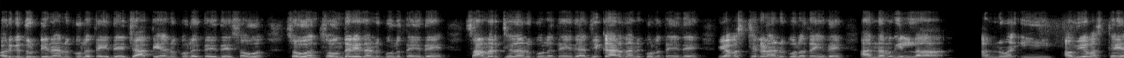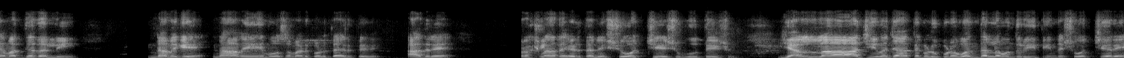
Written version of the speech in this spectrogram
ಅವರಿಗೆ ದುಡ್ಡಿನ ಅನುಕೂಲತೆ ಇದೆ, ಜಾತಿಯ ಅನುಕೂಲತೆ ಇದೆ, ಸೌ ಸೌ, ಸೌಂದರ್ಯದ ಅನುಕೂಲತೆ ಇದೆ, ಸಾಮರ್ಥ್ಯದ ಅನುಕೂಲತೆ ಇದೆ, ಅಧಿಕಾರದ ಅನುಕೂಲತೆ ಇದೆ, ವ್ಯವಸ್ಥೆಗಳ ಅನುಕೂಲತೆ ಇದೆ. ಆ ನಮಗಿಲ್ಲ ಅನ್ನುವ ಈ ಅವ್ಯವಸ್ಥೆಯ ಮಧ್ಯದಲ್ಲಿ ನಮಗೆ ನಾವೇ ಮೋಸ ಮಾಡಿಕೊಳ್ತಾ ಇರ್ತೇವೆ. ಆದರೆ ಪ್ರಹ್ಲಾದ ಹೇಳ್ತಾನೆ ಶೋಚ್ಯೇಶು ಭೂತೇಶು ಎಲ್ಲಾ ಜೀವಜಾತಗಳು ಕೂಡ ಒಂದಲ್ಲ ಒಂದು ರೀತಿಯಿಂದ ಶೋಚ್ಯರೇ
